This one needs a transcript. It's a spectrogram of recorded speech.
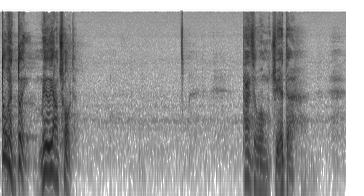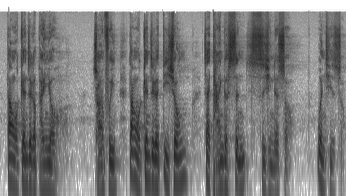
都很对，没有一样错的。但是我们觉得，当我跟这个朋友传福音，当我跟这个弟兄在谈一个事事情的时候，问题的时候，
